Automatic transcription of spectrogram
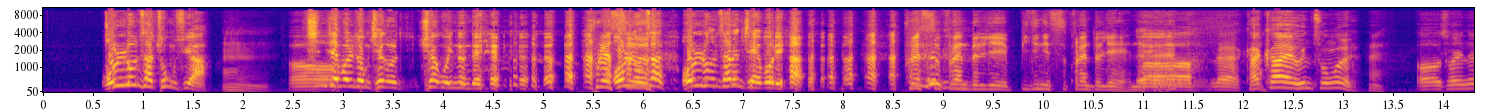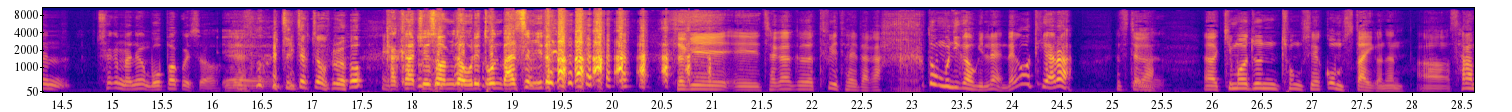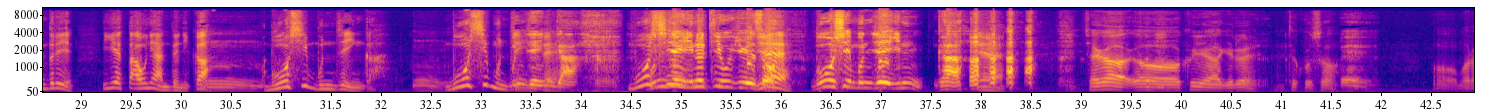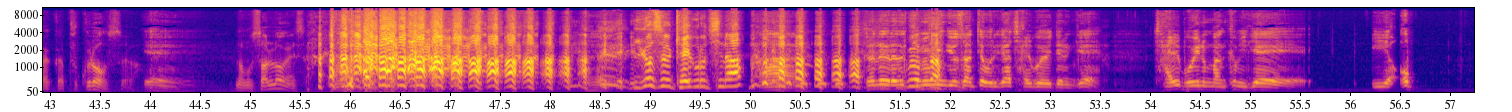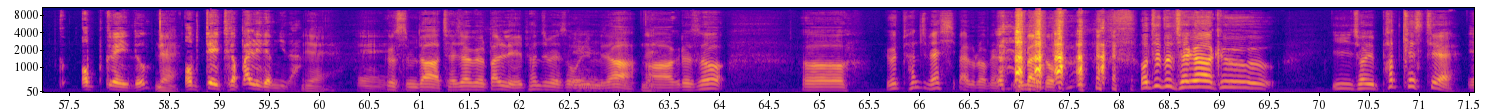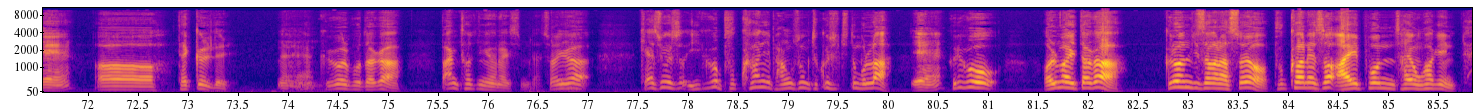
언론사 총수야. 음. 어, 신재벌 정책을 취하고 있는데 프레스 언론사 언론사는 재벌이야. press friendly business friendly 했는데 어, 네, 각하의 은총을 네. 어, 저희는 최근 몇 년은 못 받고 있어요. 예. 직접적으로. 각하 죄송합니다. 우리 돈 많습니다. 저기 이, 제가 그 트위터에다가 하도 문의가 오길래 내가 어떻게 알아? 그래서 제가 네. 어, 김어준 총수의 꼼수다 이거는 어, 사람들이 이게 다운이 안 되니까 음, 무엇이 문제인가? 음. 무엇이 문제인데? 문제인가? 무엇이 문재인을 띄우기 위해서 예. 무엇이 문제인가? 예. 제가 어, 그 이야기를 듣고서 예. 어, 뭐랄까 부끄러웠어요. 예. 너무 썰렁해서. 이것을 개그로 치나? 아, 그런데 그래도 부끄럽다. 김용민 교수한테 우리가 잘 보여야 되는 게 잘 보이는 만큼 이게 이 업, 업그레이드, 네. 업데이트가 빨리 됩니다. 예. 예. 그렇습니다. 제작을 빨리 편집해서 네. 올립니다. 네. 아, 그래서, 어, 이거 편집해, 씨발, 그러면. 이 말도. 어쨌든 제가 그, 이 저희 팟캐스트에, 예. 어, 댓글들, 네, 음. 그걸 보다가 빵 터진 게 하나 있습니다. 저희가 네. 계속해서 이거 북한이 방송 듣고 있을지도 몰라. 예. 그리고 얼마 있다가 그런 기사가 났어요. 북한에서 아이폰 사용 확인.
